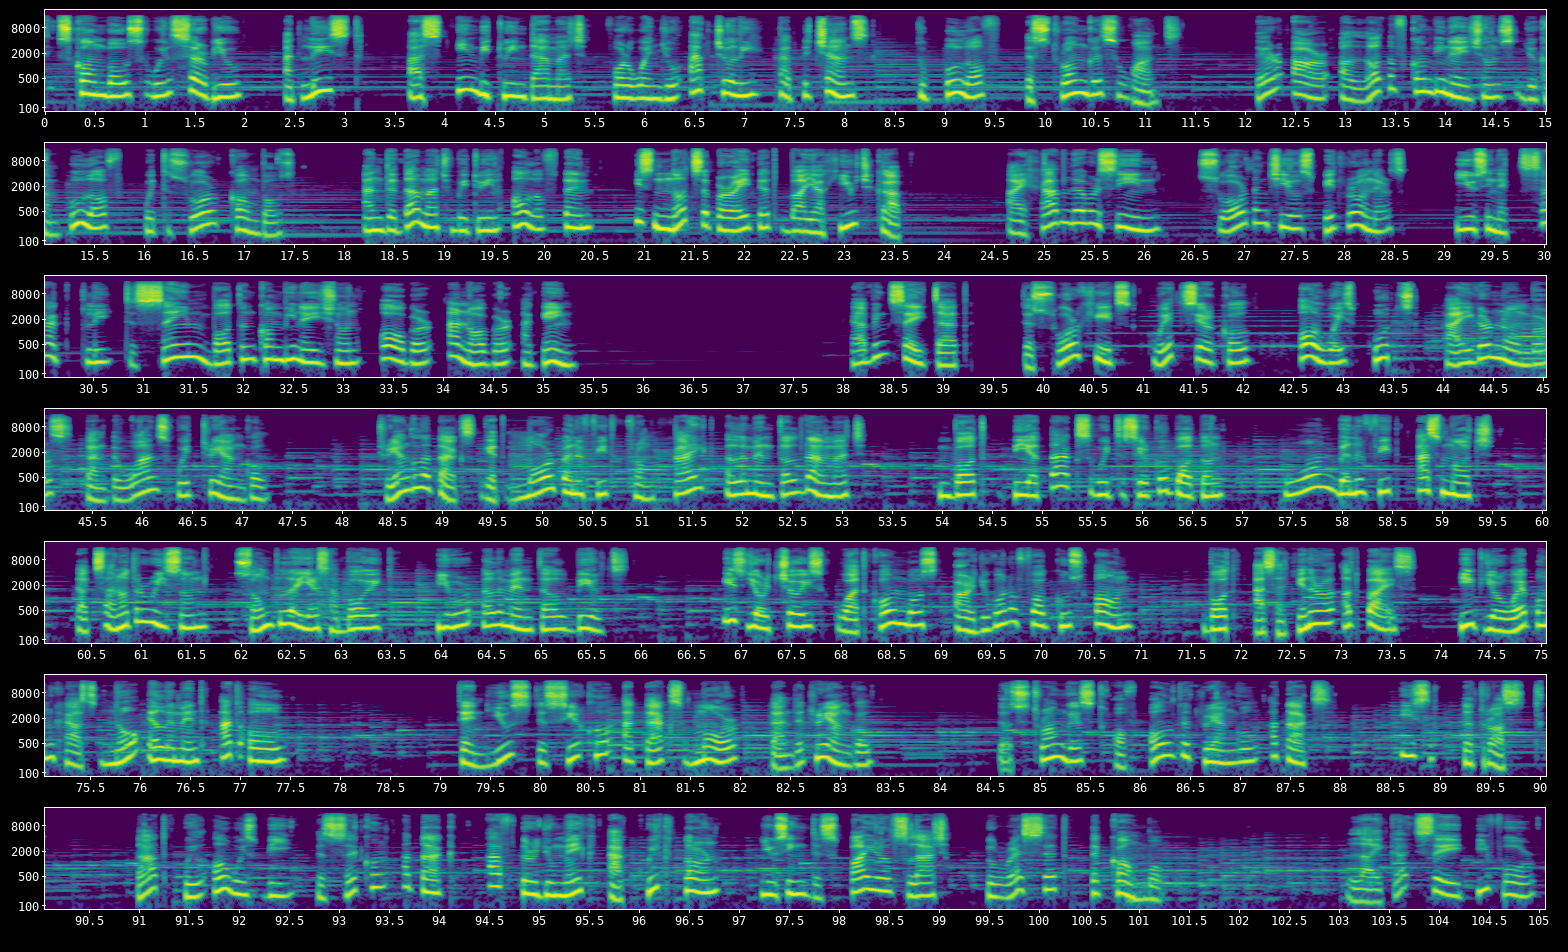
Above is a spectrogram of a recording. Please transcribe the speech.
these combos will serve you at least as in-between damage for when you actually have the chance to pull off the strongest ones. There are a lot of combinations you can pull off with sword combos, and the damage between all of them is not separated by a huge gap. I have never seen Sword and Shield speedrunners using exactly the same button combination over and over again. Having said that, the sword hits with circle always puts higher numbers than the ones with triangle. Triangle attacks get more benefit from high elemental damage, but the attacks with the circle button won't benefit as much. That's another reason some players avoid pure elemental builds. It's your choice what combos are you gonna focus on, but as a general advice, if your weapon has no element at all, then use the circle attacks more than the triangle the strongest of all the triangle attacks is the thrust. That will always be the second attack after you make a quick turn using the spiral slash to reset the combo. Like I said before,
